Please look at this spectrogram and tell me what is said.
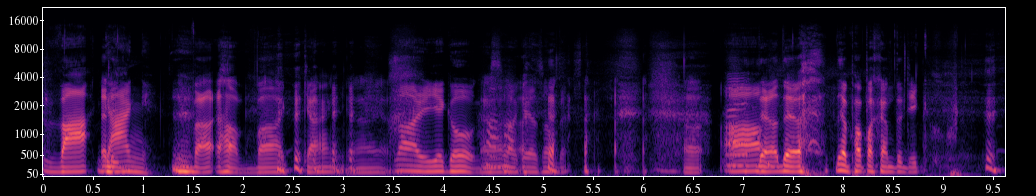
Va gang. va, ja, va, gang. Ja, ja. Varje gång Ja. smakar det som bäst. Ja. Ja. Det, det, det pappaskämtet gick.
